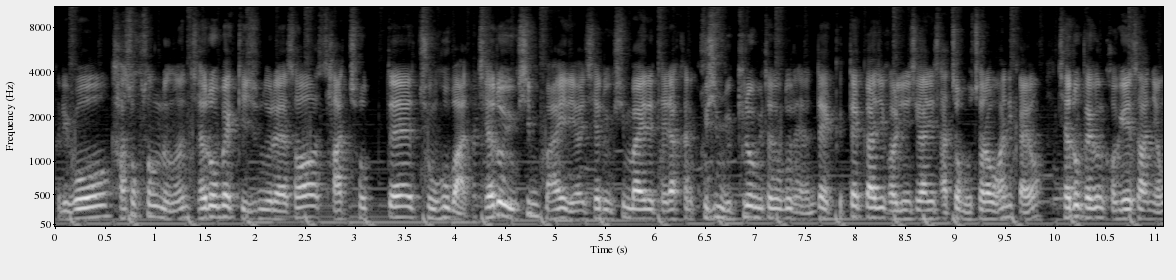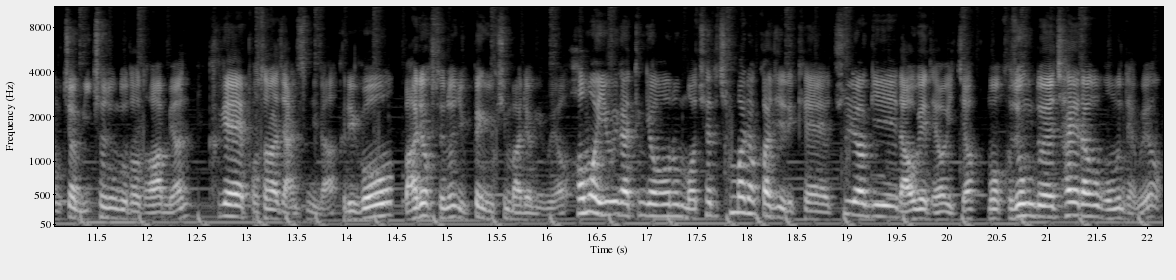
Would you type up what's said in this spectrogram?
그리고 가속 성능은 제로 100 기준으로 해서 4초대 중후반, 제로 60마일이에요. 제로 60마일이 대략 한 96km 정도 되는데 그때까지 걸리는 시간이 4.5초라고 하니까요. 제로 100은 거기에서 한 0.2초 정도 더 더하면 크게 벗어나지 않습니다. 그리고 마력수는 660마력이고요. 허머 EV 같은 경우는 뭐 최대 1000마력까지 이렇게 출력이 나오게 되어 있죠. 뭐 그 정도의 차이라고 보면 되고요.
